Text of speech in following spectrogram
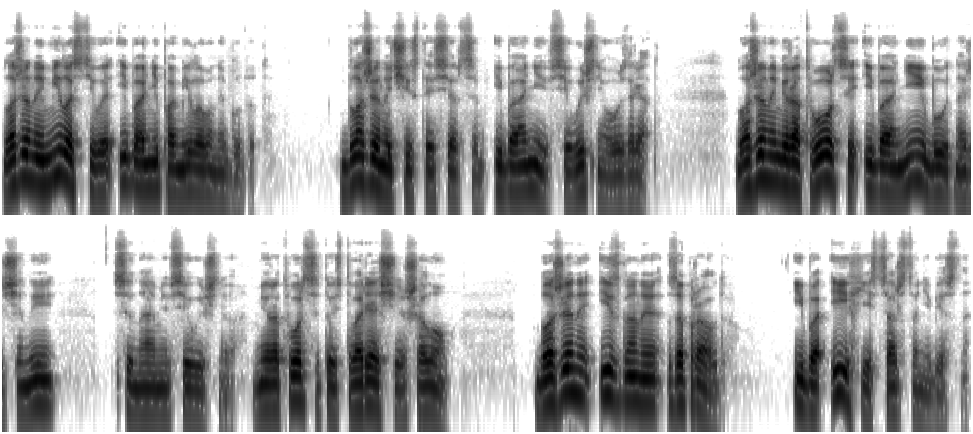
Блажены милостивы, ибо они помилованы будут. Блажены чистые сердцем, ибо они Всевышнего узрят. Блажены миротворцы, ибо они будут наречены сынами Всевышнего. Миротворцы, то есть творящие шалом. Блажены изгнанные за правду, ибо их есть Царство Небесное.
